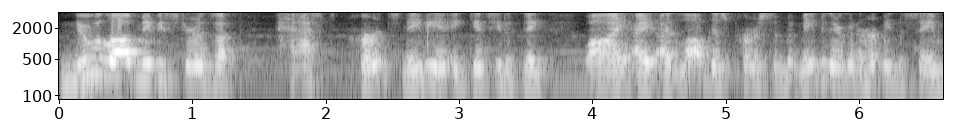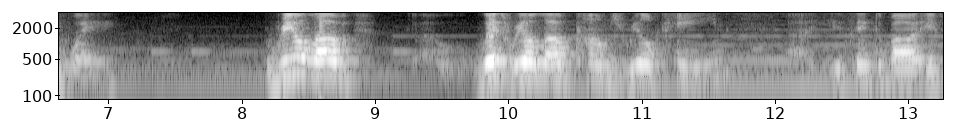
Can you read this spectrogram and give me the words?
New love maybe stirs up past hurts. Maybe it gets you to think, well, I, I, I love this person, but maybe they're going to hurt me the same way. Real love, with real love comes real pain. Uh, you think about if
